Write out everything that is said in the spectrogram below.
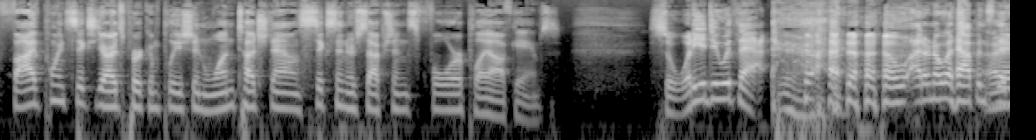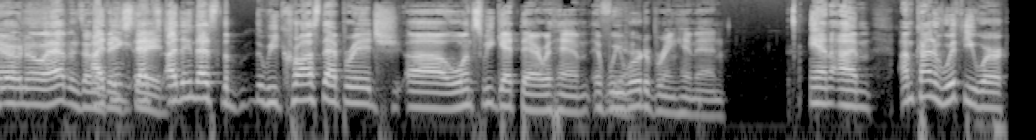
five point six yards per completion, one touchdown, six interceptions, four playoff games. So what do you do with that? I don't know. I don't know what happens there. I don't know what happens on the I big think stage. that's I think that's the we cross that bridge uh, once we get there with him if we Yeah. were to bring him in. And I'm I'm kind of with you where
